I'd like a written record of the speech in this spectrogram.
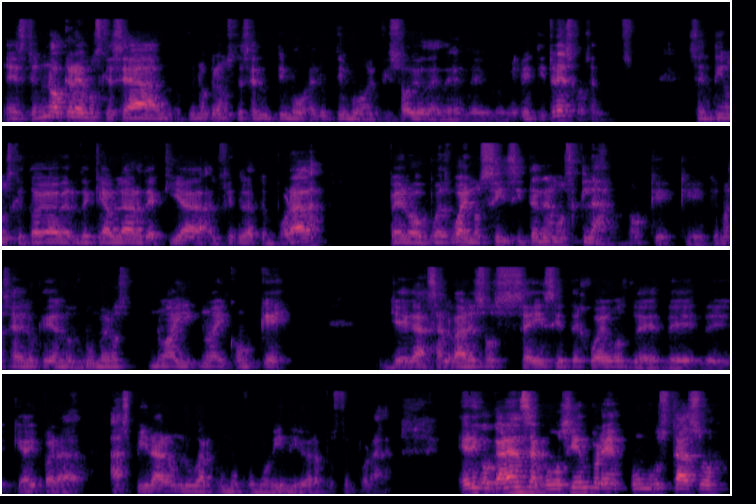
Este, no creemos que sea, no creemos que sea el último, el último episodio de, de, 2023, o sea, sentimos que todavía va a haber de qué hablar de aquí al fin de la temporada pero pues bueno, sí, sí tenemos claro, ¿no? Que, que, que, más allá de lo que digan los números, no hay, no hay con qué llegar a salvar esos seis, siete juegos de, de, de, que hay para aspirar a un lugar como comodín y ver a postemporada. Érico Caranza, como siempre, un gustazo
